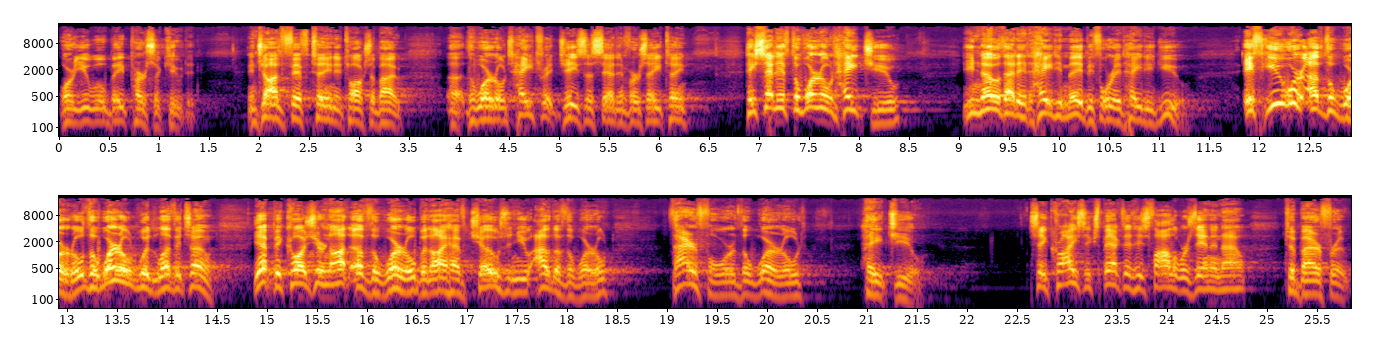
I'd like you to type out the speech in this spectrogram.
or you will be persecuted. In John 15, it talks about uh, the world's hatred. Jesus said in verse 18, He said, If the world hates you, you know that it hated me before it hated you. If you were of the world, the world would love its own. Yet because you're not of the world, but I have chosen you out of the world, therefore the world hates you. See, Christ expected his followers in and out to bear fruit.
